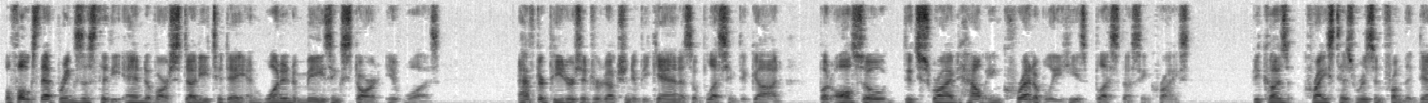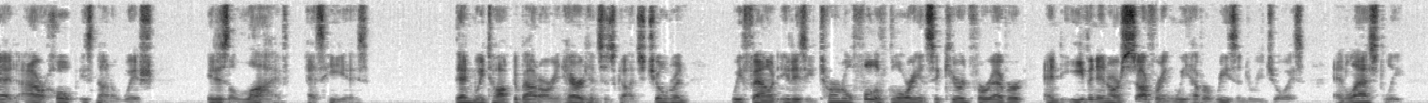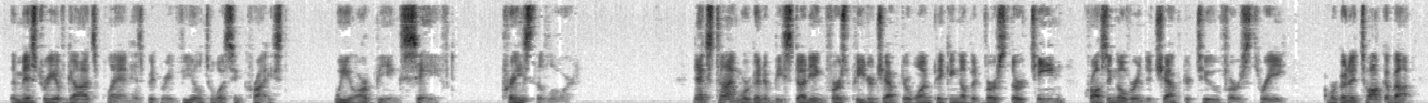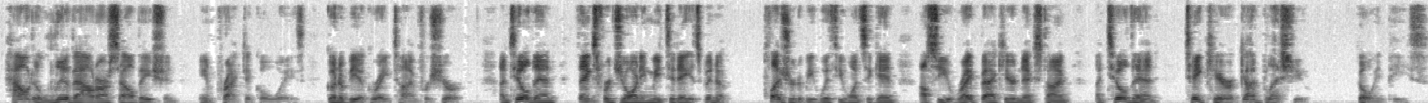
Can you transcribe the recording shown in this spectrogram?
Well, folks, that brings us to the end of our study today, and what an amazing start it was. After Peter's introduction, it began as a blessing to God, but also described how incredibly he has blessed us in Christ. Because Christ has risen from the dead, our hope is not a wish. It is alive as he is. Then we talked about our inheritance as God's children. We found it is eternal, full of glory, and secured forever. And even in our suffering, we have a reason to rejoice. And lastly, the mystery of God's plan has been revealed to us in Christ. We are being saved. Praise the Lord. Next time we're going to be studying 1 Peter chapter 1 picking up at verse 13, crossing over into chapter 2 verse 3. We're going to talk about how to live out our salvation in practical ways. Going to be a great time for sure. Until then, thanks for joining me today. It's been a pleasure to be with you once again. I'll see you right back here next time. Until then, take care. God bless you. Go in peace.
